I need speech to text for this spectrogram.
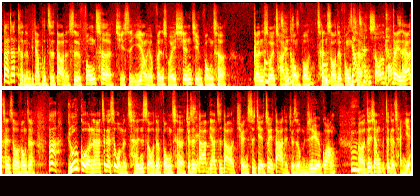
大家可能比较不知道的是，封测其实一样有分所谓先进封测。跟所谓传统封成熟的封测，比较成熟的封测，对，比较成熟的封测。那如果呢，这个是我们成熟的封测，就是大家比较知道，全世界最大的就是我们日月光，啊，这相这个产业。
